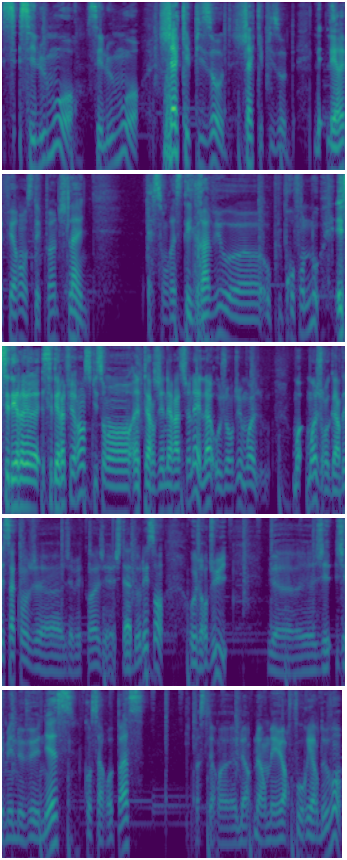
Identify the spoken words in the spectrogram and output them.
C'est l'humour, c'est l'humour. Chaque épisode, chaque épisode, les, les références, les punchlines, elles sont restées gravées au, au plus profond de nous. Et c'est des, références qui sont intergénérationnelles. Là, aujourd'hui, moi, moi, moi, je regardais ça quand j'avais quoi? J'étais adolescent. Aujourd'hui, euh, j'ai j'ai mes neveux et nièces, quand ça repasse, leur, euh, leur, leur meilleur fou rire devant.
